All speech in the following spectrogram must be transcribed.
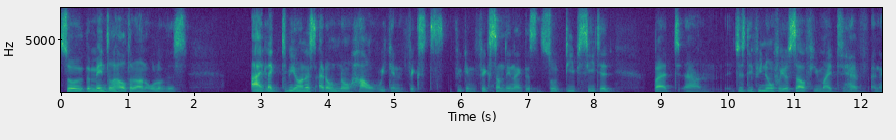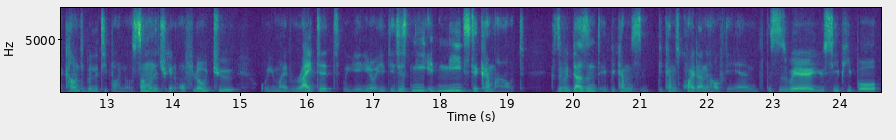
so the mental health around all of this i like to be honest i don't know how we can fix if you can fix something like this it's so deep seated but um, just if you know for yourself you might have an accountability partner or someone that you can offload to or you might write it or, you know it, it just need it needs to come out. Because if it doesn't it becomes it becomes quite unhealthy. And this is where you see people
